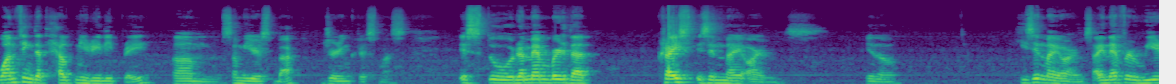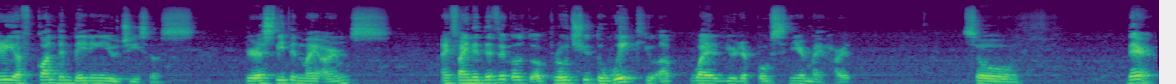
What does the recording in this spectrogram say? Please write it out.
one thing that helped me really pray um, some years back during Christmas is to remember that Christ is in my arms. You know, He's in my arms. I never weary of contemplating you, Jesus. You're asleep in my arms. I find it difficult to approach you, to wake you up while you repose near my heart. So, there.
